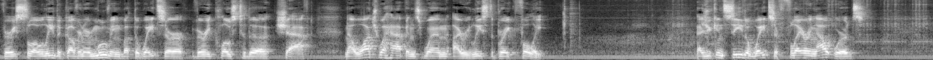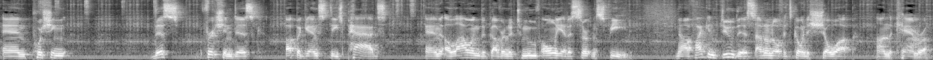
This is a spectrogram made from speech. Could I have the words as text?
very slowly the governor moving, but the weights are very close to the shaft. Now watch what happens when I release the brake fully. As you can see, the weights are flaring outwards and pushing this friction disc up against these pads and allowing the governor to move only at a certain speed. Now if I can do this, I don't know if it's going to show up on the camera,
